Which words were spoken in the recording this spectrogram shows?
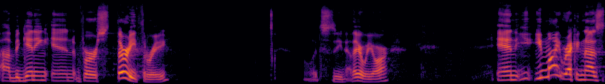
uh, beginning in verse 33. Let's see now, there we are. And you, you might recognize,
